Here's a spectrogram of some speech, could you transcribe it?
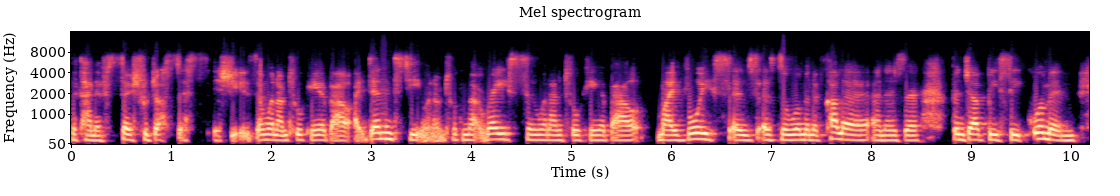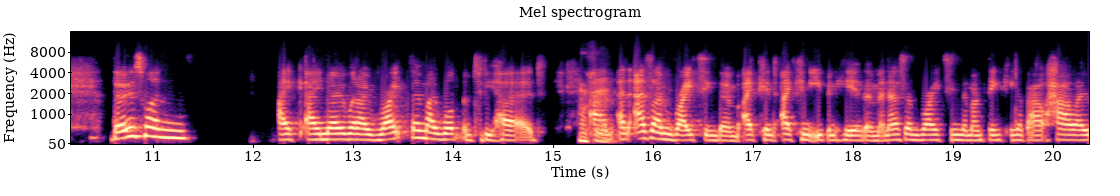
the kind of social justice issues. And when I'm talking about identity, when I'm talking about race, and when I'm talking about my voice as, as a woman of color and as a Punjabi Sikh woman, those ones I, I know when I write them, I want them to be heard. Okay. Um, and as I'm writing them, I can I can even hear them. And as I'm writing them, I'm thinking about how I,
